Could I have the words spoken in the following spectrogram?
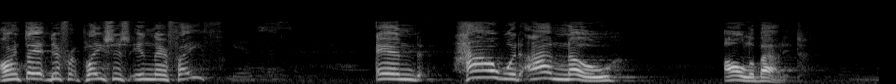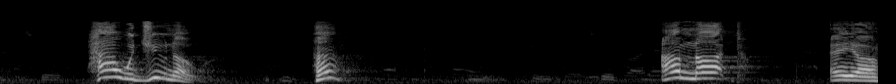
Aren't they at different places in their faith? And how would I know all about it? How would you know? Huh? I'm not a, uh,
